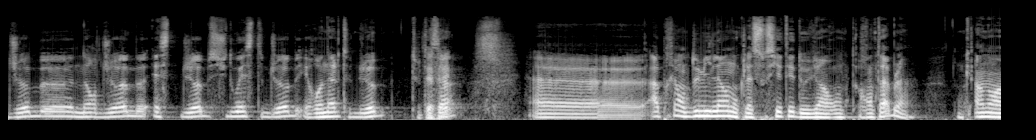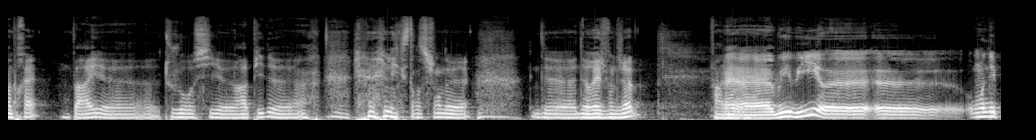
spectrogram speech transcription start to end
Job, euh, Nord Job, Est Job, Sud-Ouest Job et Ronald Job. Tout à fait. Euh, après, en 2001, donc la société devient rent- rentable. Donc un an après, pareil, euh, toujours aussi euh, rapide euh, l'extension de, de, de Région Job. Enfin, de- Euh, oui, oui. euh, euh, on est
